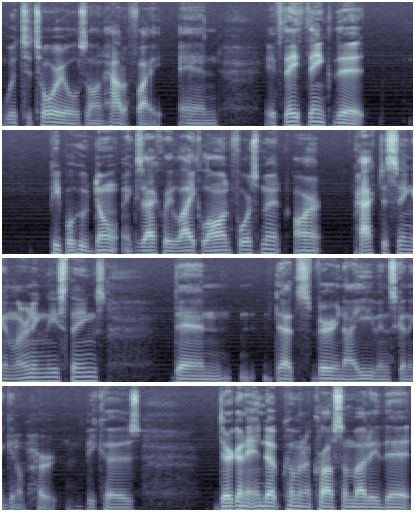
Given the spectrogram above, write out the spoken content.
with tutorials on how to fight, and if they think that people who don't exactly like law enforcement aren't practicing and learning these things, then that's very naive and it's going to get them hurt because they're going to end up coming across somebody that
